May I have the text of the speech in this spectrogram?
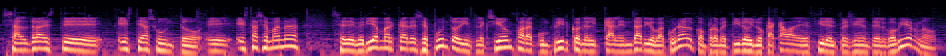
saldrá este, este asunto. Eh, esta semana se debería marcar ese punto de inflexión para cumplir con el calendario vacunal comprometido y lo que acaba de decir el presidente del gobierno.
